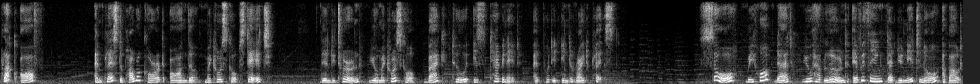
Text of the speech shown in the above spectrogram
plug off and place the power cord on the microscope stage. Then return your microscope back to its cabinet and put it in the right place. So, we hope that you have learned everything that you need to know about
